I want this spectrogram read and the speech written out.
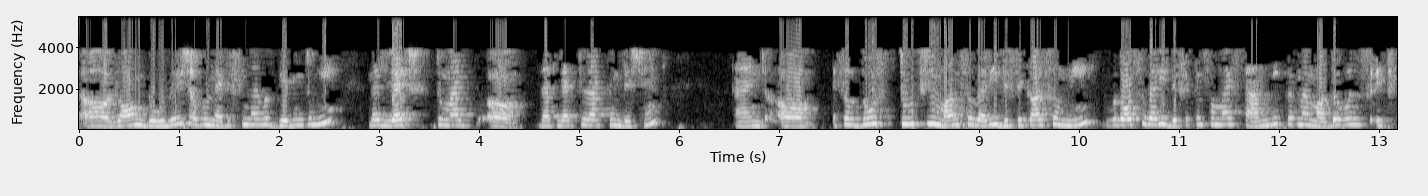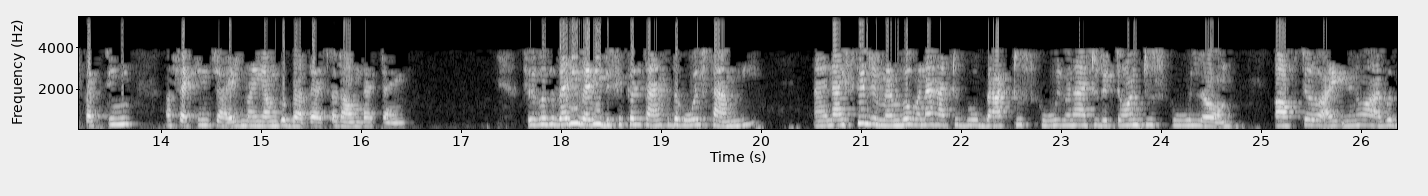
uh, wrong dosage of a medicine that was given to me that led to my uh, that led to that condition. And uh, so those two, three months were very difficult for me. It was also very difficult for my family because my mother was expecting a second child, my younger brother, at around that time. So it was a very, very difficult time for the whole family. And I still remember when I had to go back to school, when I had to return to school um, after I, you know, I was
